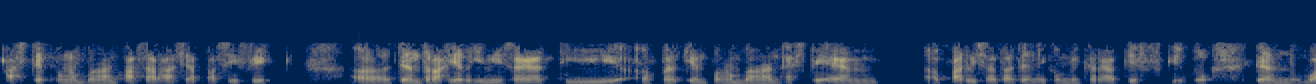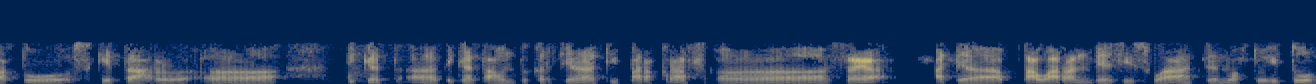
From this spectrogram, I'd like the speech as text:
Asdep Pengembangan Pasar Asia Pasifik, uh, dan terakhir ini saya di uh, bagian pengembangan SDM pariwisata dan ekonomi kreatif gitu. Dan waktu sekitar uh, tiga uh, tiga tahun bekerja di Paragraf, uh, saya ada tawaran beasiswa dan waktu itu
